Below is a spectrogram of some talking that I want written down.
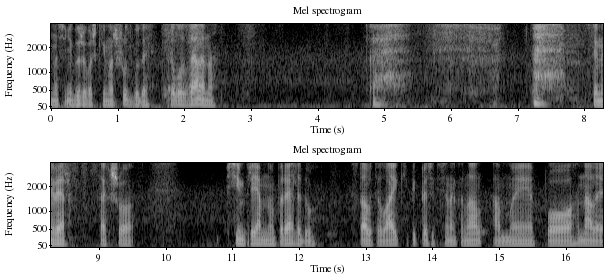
У нас сьогодні дуже важкий маршрут буде. Село Зелена. Синевер. Так що всім приємного перегляду. Ставте лайк і підписуйтеся на канал, а ми погнали.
